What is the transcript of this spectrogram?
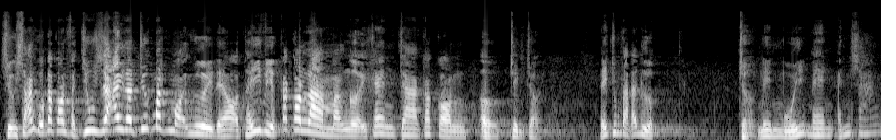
Sự sáng của các con phải chiếu rãi ra trước mắt mọi người để họ thấy việc các con làm mà ngợi khen cha các con ở trên trời. Đấy chúng ta đã được trở nên muối men ánh sáng.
